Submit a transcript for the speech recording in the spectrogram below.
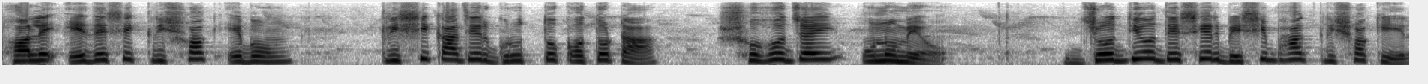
ফলে এদেশে কৃষক এবং কৃষিকাজের গুরুত্ব কতটা সহজেই অনুমেয়? যদিও দেশের বেশিরভাগ কৃষকের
